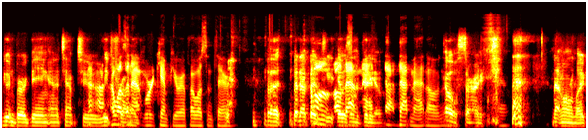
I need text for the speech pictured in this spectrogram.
Gutenberg being an attempt to I, I- I wasn't at WordCamp Europe. I wasn't there. but but up at oh, T- oh, it was that in the Matt, video. That, that Matt. Oh, no. Oh, sorry, Matt Mullenweg.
